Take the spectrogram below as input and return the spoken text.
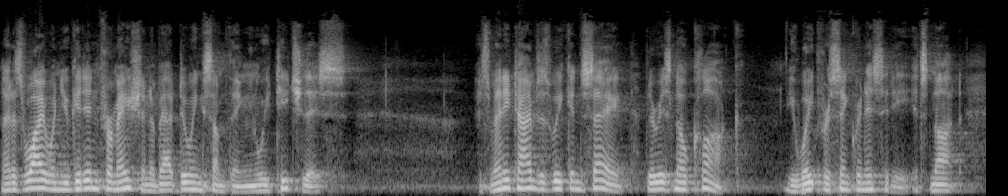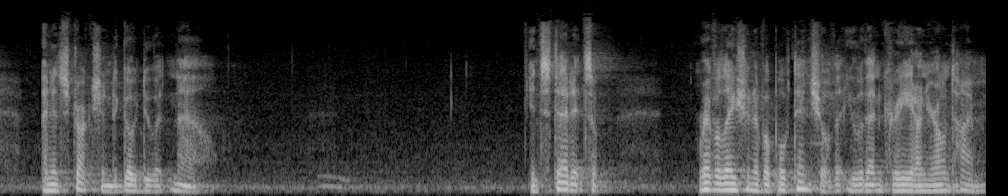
That is why when you get information about doing something, and we teach this, as many times as we can say, there is no clock. You wait for synchronicity. It's not an instruction to go do it now. Instead, it's a revelation of a potential that you will then create on your own time.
